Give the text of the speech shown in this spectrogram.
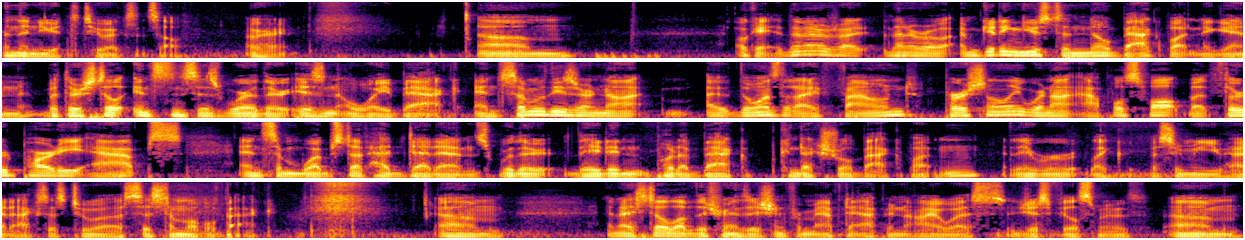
and then you get to two x itself. Okay. Um, okay. Then I was right, then I wrote, I'm getting used to no back button again, but there's still instances where there isn't a way back, and some of these are not uh, the ones that I found personally were not Apple's fault, but third party apps and some web stuff had dead ends where they they didn't put a back contextual back button. They were like assuming you had access to a system level back. Um, and I still love the transition from app to app in iOS. It just feels smooth. Um,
